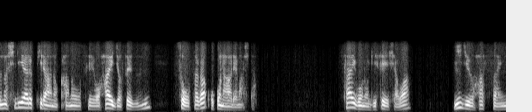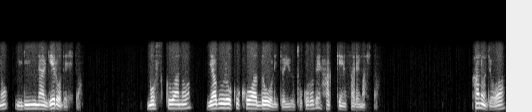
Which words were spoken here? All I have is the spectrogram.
のシリアルキラーの可能性を排除せずに捜査が行われました。最後の犠牲者は28歳のイリーナ・ゲロでした。モスクワのヤブロクコア通りというところで発見されました。彼女は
